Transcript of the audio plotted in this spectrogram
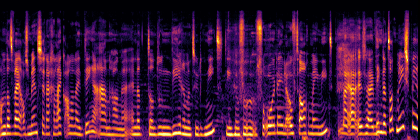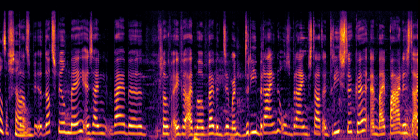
omdat wij als mensen daar gelijk allerlei dingen aan hangen. En dat, dat doen dieren natuurlijk niet. Die veroordelen over het algemeen niet. Nou ja, en zijn, ik denk dat dat meespeelt of zo. Dat, speelt, dat speelt mee. En zijn, wij hebben, ik geloof even uit mijn hoofd, wij hebben zeg maar drie breinen. Ons brein bestaat uit drie stukken. En bij paarden is het uit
